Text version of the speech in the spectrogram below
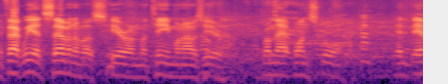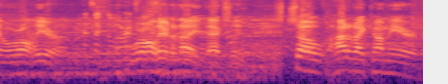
In fact, we had seven of us here on the team when I was here from that one school, and, and we're all here. We're all here tonight, actually. So, how did I come here?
